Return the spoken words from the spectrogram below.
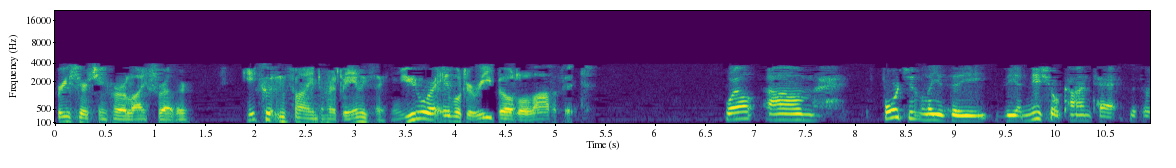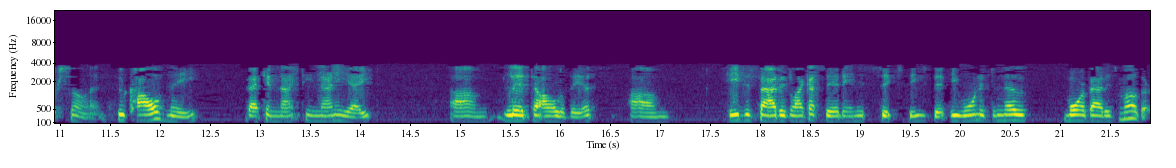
researching her life rather he couldn't find hardly anything. You were able to rebuild a lot of it. Well, um, fortunately, the the initial contact with her son, who called me back in 1998, um, led to all of this. Um, he decided, like I said, in his 60s, that he wanted to know more about his mother.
